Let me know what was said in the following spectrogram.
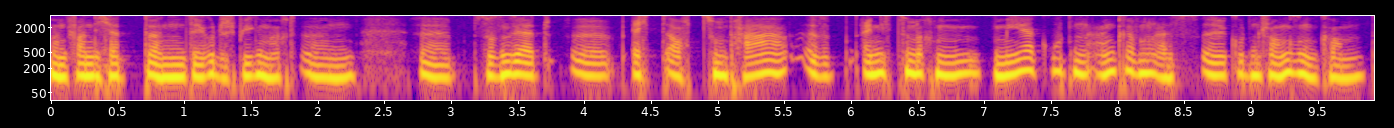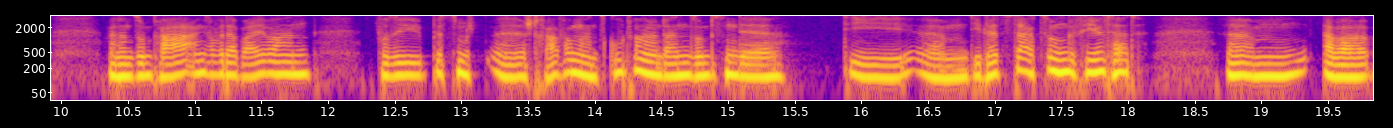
und fand ich, hat dann ein sehr gutes Spiel gemacht. Und, äh, so sind sie halt äh, echt auch zum paar, also eigentlich zu noch mehr guten Angriffen als äh, guten Chancen gekommen. Weil dann so ein paar Angriffe dabei waren, wo sie bis zum äh, Strafraum ganz gut waren und dann so ein bisschen der, die, ähm, die letzte Aktion gefehlt hat. Ähm, aber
